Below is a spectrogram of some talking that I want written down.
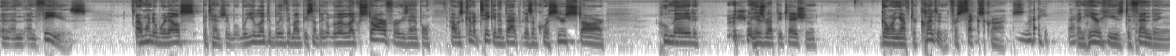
and, and, and fees. I wonder what else potentially. Were you led to believe there might be something like Starr, for example? I was kind of taken aback because, of course, here's Starr, who made his reputation going after Clinton for sex crimes, Right, right. and here he's defending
